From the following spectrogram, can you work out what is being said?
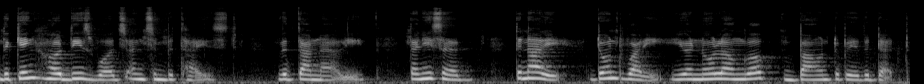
The king heard these words and sympathized with Tenali. Then he said, Tenali, don't worry, you are no longer bound to pay the debt.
